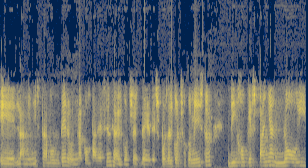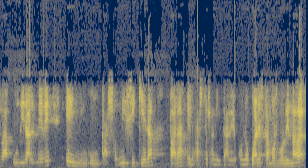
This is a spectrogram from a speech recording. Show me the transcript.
eh, la ministra Montero, en una comparecencia del de, después del Consejo de Ministros, dijo que España no iba a acudir al MEDE en ningún caso, ni siquiera para el gasto sanitario. Con lo cual estamos volviendo a dar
